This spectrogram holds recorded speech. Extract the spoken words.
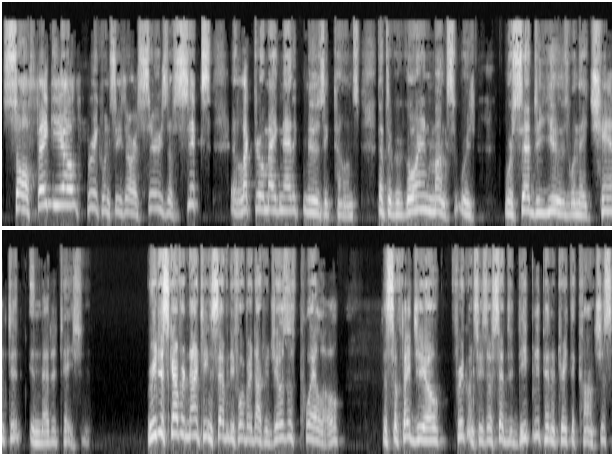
Solfeggio frequencies are a series of six electromagnetic music tones that the Gregorian monks were, were said to use when they chanted in meditation. Rediscovered in 1974 by Dr. Joseph Puleo, the solfeggio frequencies are said to deeply penetrate the conscious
